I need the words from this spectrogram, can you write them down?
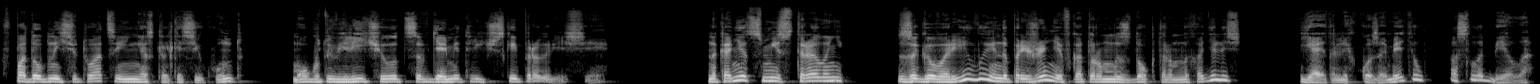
В подобной ситуации несколько секунд могут увеличиваться в геометрической прогрессии. Наконец мисс Треллани заговорила, и напряжение, в котором мы с доктором находились, я это легко заметил, ослабело.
